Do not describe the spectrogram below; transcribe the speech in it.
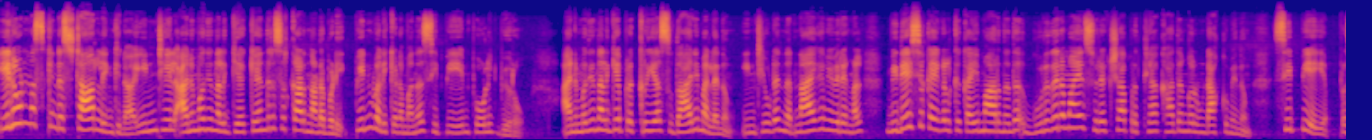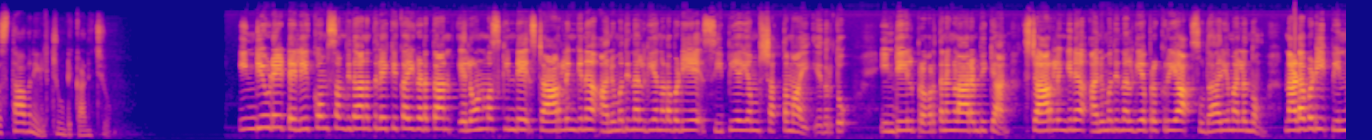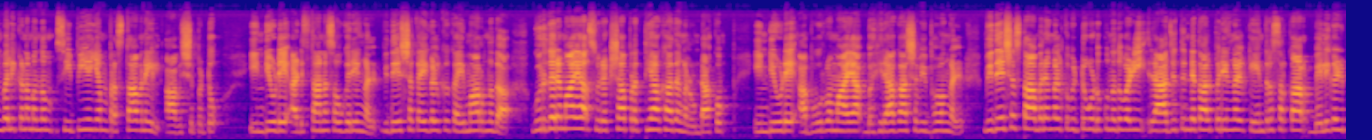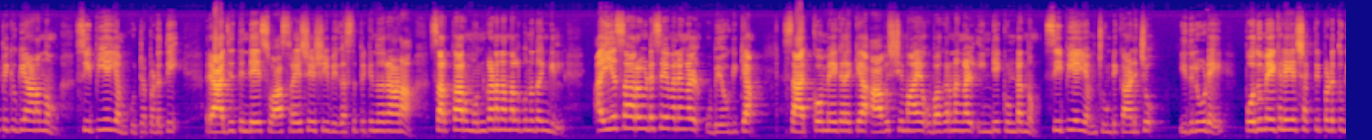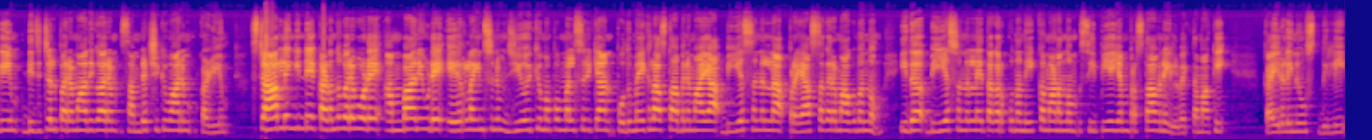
Elon മസ്കിന്റെ star ലിങ്കിന് ഇന്ത്യയിൽ അനുമതി നൽകിയ കേന്ദ്ര സർക്കാർ നടപടി പിൻവലിക്കണമെന്ന് C P I Polit Bureau അനുമതി നൽകിയ പ്രക്രിയ സുതാര്യമല്ലെന്നും ഇന്ത്യയുടെ നിർണായക വിവരങ്ങൾ വിദേശ കൈകൾക്ക് കൈമാറുന്നത് ഗുരുതരമായ സുരക്ഷാ പ്രത്യാഘാതങ്ങൾ ഉണ്ടാക്കുമെന്നും സി പി ഐ എം പ്രസ്താവനയിൽ ചൂണ്ടിക്കാണിച്ചു. ഇന്ത്യയുടെ ടെലികോം സംവിധാനത്തിലേക്ക് കൈകടത്താൻ എലോൺ മസ്കിന്റെ സ്റ്റാർലിങ്കിന് അനുമതി നൽകിയ നടപടിയെ സി ശക്തമായി എതിർത്തു. ഇന്ത്യയിൽ പ്രവർത്തനങ്ങൾ ആരംഭിക്കാൻ സ്റ്റാർലിങ്കിന് അനുമതി നൽകിയ പ്രക്രിയ സുതാര്യമല്ലെന്നും നടപടി പിൻവലിക്കണമെന്നും സി പ്രസ്താവനയിൽ ആവശ്യപ്പെട്ടു. ഇന്ത്യയുടെ അടിസ്ഥാന സൗകര്യങ്ങൾ വിദേശ കൈകൾക്ക് കൈമാറുന്നത് ഗുരുതരമായ സുരക്ഷാ പ്രത്യാഘാതങ്ങൾ ഉണ്ടാക്കും. ഇന്ത്യയുടെ അപൂർവമായ ബഹിരാകാശ വിഭവങ്ങൾ വിദേശ സ്ഥാപനങ്ങൾക്ക് വിട്ടുകൊടുക്കുന്നത് വഴി രാജ്യത്തിന്റെ താൽപര്യങ്ങൾ കേന്ദ്ര സർക്കാർ ബലികഴിപ്പിക്കുകയാണെന്നും സി പി ഐ എം കുറ്റപ്പെടുത്തി. രാജ്യത്തിന്റെ സ്വാശ്രയശേഷി വികസിപ്പിക്കുന്നതിനാണ് സർക്കാർ മുൻഗണന നൽകുന്നതെങ്കിൽ ഐ എസ് ആർഒയുടെ സേവനങ്ങൾ ഉപയോഗിക്കാം. സാറ്റ്കോ മേഖലയ്ക്ക് ആവശ്യമായ ഉപകരണങ്ങൾ ഇന്ത്യക്കുണ്ടെന്നും സി പി ഐ എം ചൂണ്ടിക്കാണിച്ചു. ഇതിലൂടെ പൊതുമേഖലയെ ശക്തിപ്പെടുത്തുകയും ഡിജിറ്റൽ പരമാധികാരം സംരക്ഷിക്കുവാനും കഴിയും. സ്റ്റാർലിങ്കിന്റെ കടന്നുവരവോടെ അംബാനിയുടെ എയർലൈൻസിനും ജിയോയ്ക്കുമൊപ്പം മത്സരിക്കാൻ പൊതുമേഖലാ സ്ഥാപനമായ ബി എസ് എൻ എല്ലിന് പ്രയാസകരമാകുമെന്നും ഇത് ബി എസ് എൻ എല്ലിനെ തകർക്കുന്ന നീക്കമാണെന്നും സി പി ഐ എം പ്രസ്താവനയിൽ വ്യക്തമാക്കി. കൈരളി ന്യൂസ് ദില്ലി.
